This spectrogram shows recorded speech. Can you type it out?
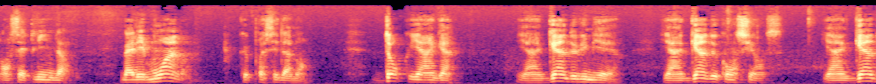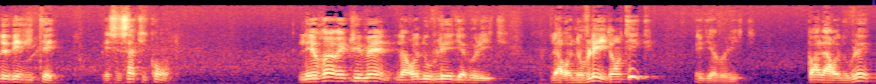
dans cette ligne-là. Mais elle est moindre que précédemment. Donc il y a un gain. Il y a un gain de lumière. Il y a un gain de conscience. Il y a un gain de vérité. Et c'est ça qui compte. L'erreur est humaine, la renouvelée est diabolique. La renouvelée identique est diabolique. Pas la renouvelée.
